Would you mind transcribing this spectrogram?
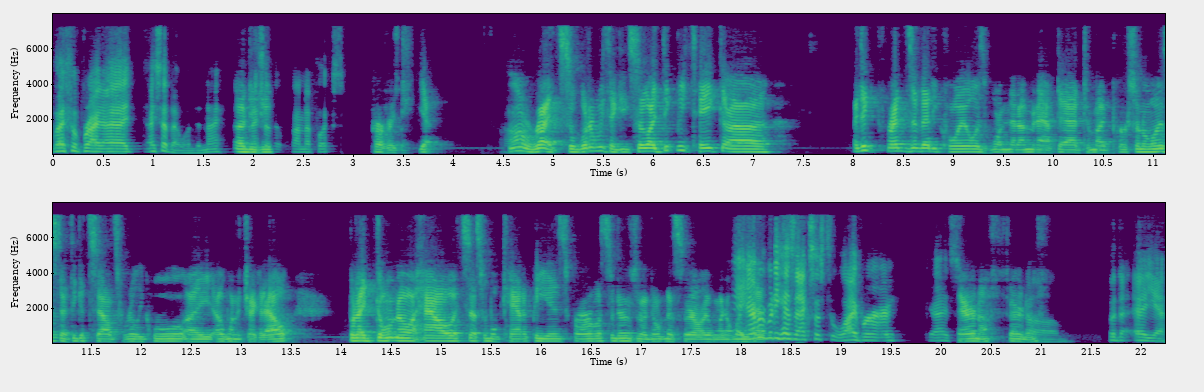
Life of Brian. I I said that one, didn't I? Oh, did I you? said that on Netflix. Perfect. Yeah. Um, All right. So what are we thinking? So I think we take. uh I think Friends of Eddie Coyle is one that I'm gonna have to add to my personal list. I think it sounds really cool. I I want to check it out, but I don't know how accessible Kanopy is for our listeners, and I don't necessarily want to Yeah, lay that. everybody has access to the library, guys. Fair enough. Fair enough. Um, but uh, yeah,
